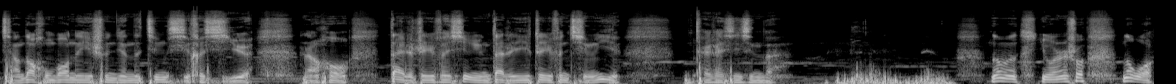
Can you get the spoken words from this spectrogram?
抢到红包那一瞬间的惊喜和喜悦，然后带着这一份幸运，带着一这一份情谊，开开心心的。那么有人说，那我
